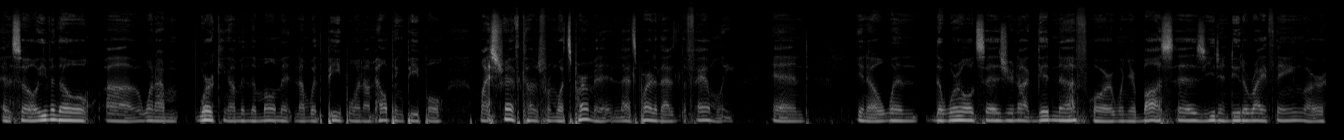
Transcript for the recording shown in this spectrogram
And so even though uh, when I'm working, I'm in the moment and I'm with people and I'm helping people, my strength comes from what's permanent. And that's part of that is the family. And, you know, when the world says you're not good enough or when your boss says you didn't do the right thing or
